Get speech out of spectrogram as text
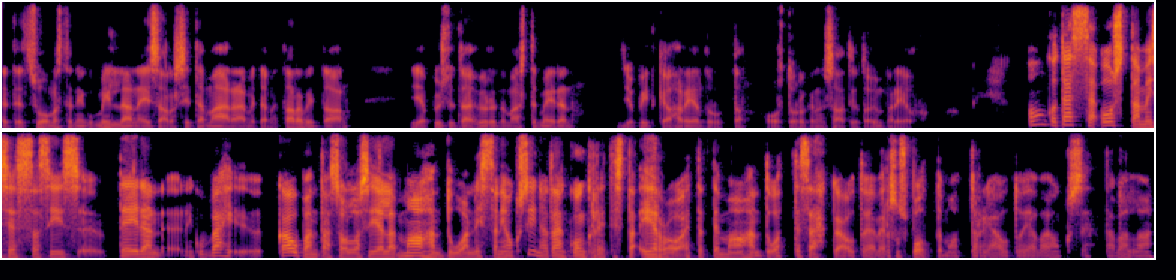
että, että Suomesta niin kuin millään ei saada sitä määrää, mitä me tarvitaan, ja pystytään hyödyntämään sitten meidän jo pitkään harjantunutta osto-organisaatiota ympäri Eurooppaa. Onko tässä ostamisessa siis teidän niin kuin vähi, kaupan tasolla siellä maahantuonnissa, niin onko siinä jotain konkreettista eroa, että te maahan tuotte sähköautoja versus polttomoottoriautoja vai onko se tavallaan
